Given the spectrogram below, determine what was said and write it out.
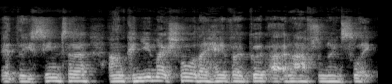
at the centre, um, can you make sure they have a good uh, an afternoon sleep?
